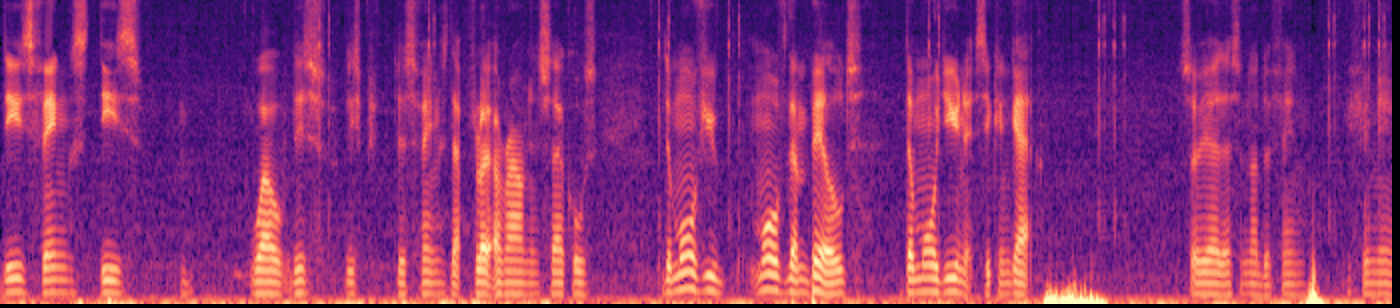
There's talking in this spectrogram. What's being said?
these things, these well, these these these things that float around in circles, the more of you more of them build, the more units you can get. So yeah, that's another thing if you're new.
